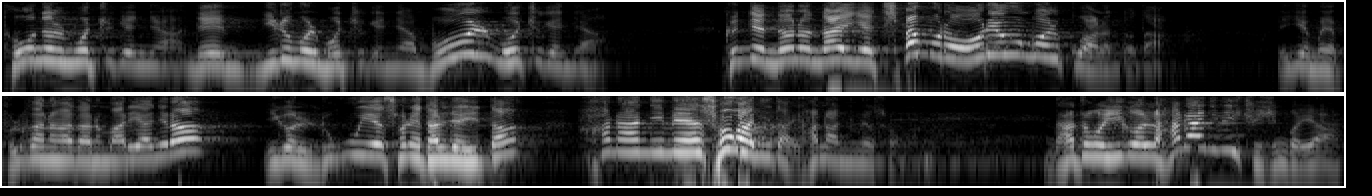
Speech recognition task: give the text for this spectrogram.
돈을 못 주겠냐? 내 이름을 못 주겠냐? 뭘 못 주겠냐? 근데 너는 나에게 참으로 어려운 걸 구하는도다. 이게 뭐냐 불가능하다는 말이 아니라 이걸 누구의 손에 달려 있다? 하나님의 소관이다. 하나님의 소관. 나도 이걸 하나님이 주신 거야.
